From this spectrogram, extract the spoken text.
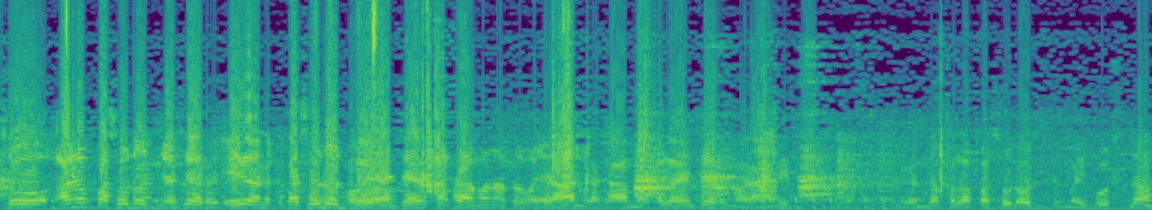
So, anong pasunod niya, sir? Eh, ano, pasunod ba yan, sir? Kasama na to. Yan, kasama pala yan, sir. Marami. Maganda pala pasunod. May host na.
